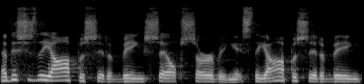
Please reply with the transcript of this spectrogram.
Now, this is the opposite of being self serving, it's the opposite of being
